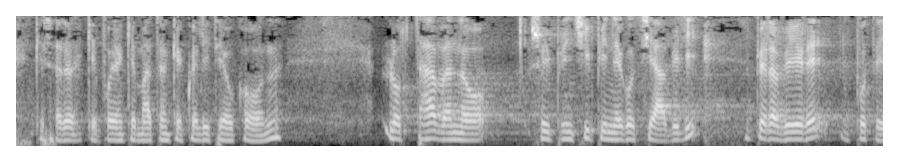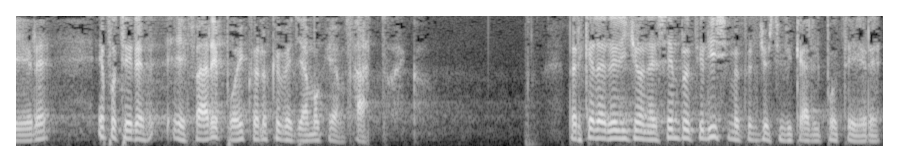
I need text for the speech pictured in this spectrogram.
che, sarebbe, che poi hanno chiamato anche quelli teocon, lottavano sui principi negoziabili per avere il potere e poter fare poi quello che vediamo che hanno fatto. Ecco. Perché la religione è sempre utilissima per giustificare il potere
